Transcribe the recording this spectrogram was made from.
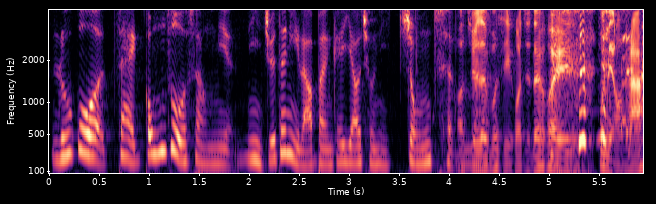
如果在工作上面，你觉得你老板可以要求你忠诚吗？我绝对不行，我绝对会 不鸟他。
